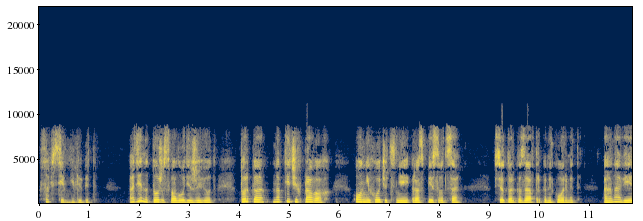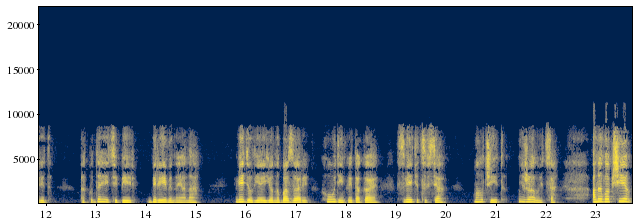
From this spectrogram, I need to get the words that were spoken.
совсем не любит. Один и тоже с Володей живет, только на птичьих правах. Он не хочет с ней расписываться, все только завтраками кормит. А она верит. А куда ей теперь? Беременная она. Видел я ее на базаре, худенькая такая, светится вся, молчит, не жалуется. Она вообще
